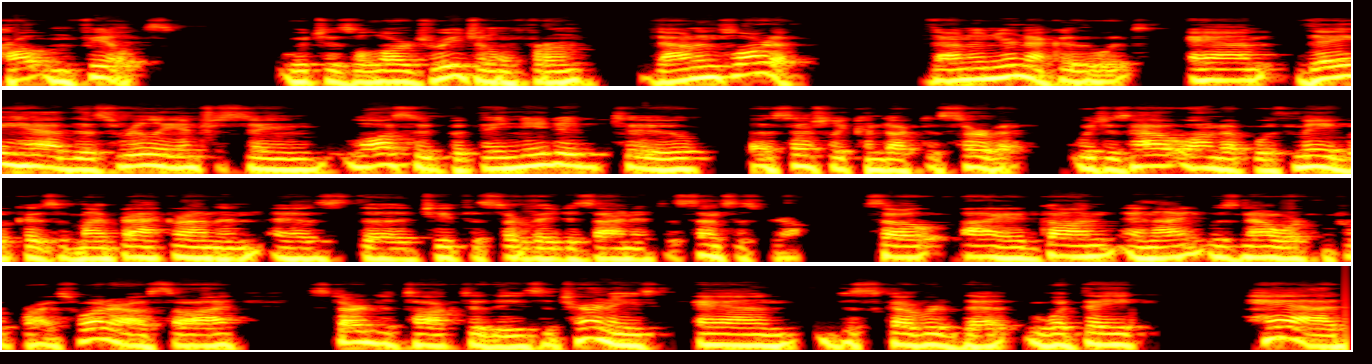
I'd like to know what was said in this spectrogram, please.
Carlton Fields, which is a large regional firm down in Florida down in your neck of the woods. And they had this really interesting lawsuit, but they needed to essentially conduct a survey, which is how it wound up with me because of my background and as the chief of survey design at the Census Bureau. So I had gone and I was now working for Price Waterhouse. So I started to talk to these attorneys and discovered that what they had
